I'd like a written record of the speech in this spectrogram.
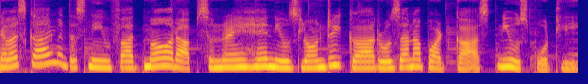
नमस्कार, मैं तस्नीम फातिमा और आप सुन रहे हैं न्यूज़ लॉन्ड्री का रोज़ाना पॉडकास्ट, न्यूज़ पोर्टली।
